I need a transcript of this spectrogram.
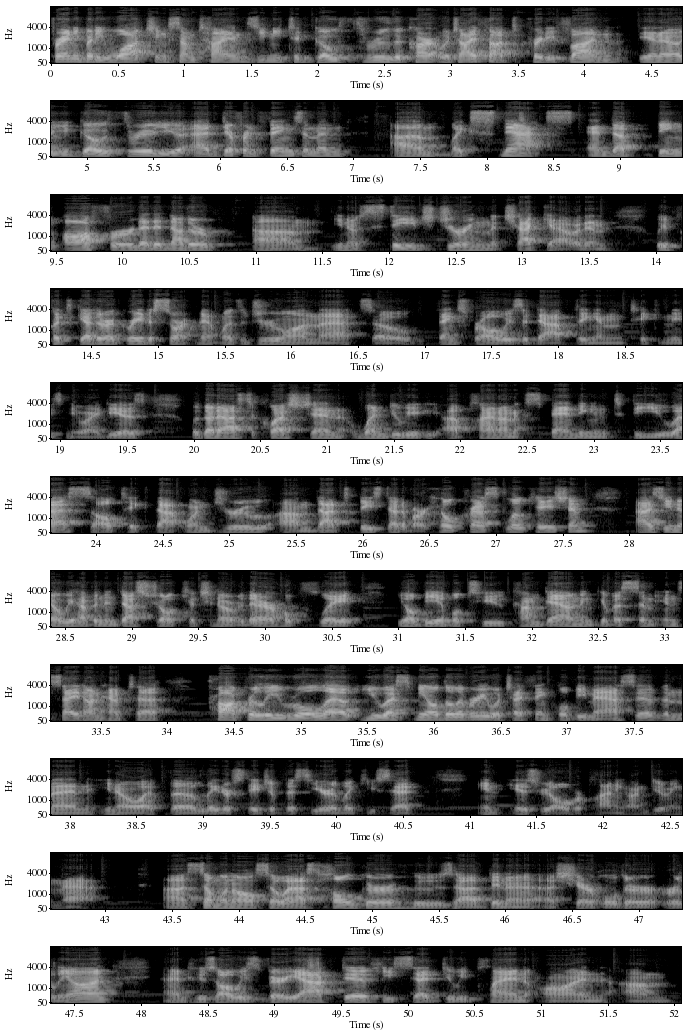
For anybody watching, sometimes you need to go through the cart, which I thought's pretty fun. You know, you go through, you add different things, and then um, like snacks end up being offered at another um, you know stage during the checkout. And we've put together a great assortment with Drew on that. So thanks for always adapting and taking these new ideas. We got asked a question when do we uh, plan on expanding into the US? I'll take that one, Drew. Um, that's based out of our Hillcrest location. As you know, we have an industrial kitchen over there. Hopefully, you'll be able to come down and give us some insight on how to properly roll out US meal delivery, which I think will be massive. And then, you know, at the later stage of this year, like you said, in Israel, we're planning on doing that. Uh, someone also asked Holger, who's uh, been a, a, shareholder early on and who's always very active. He said, Do we plan on um,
